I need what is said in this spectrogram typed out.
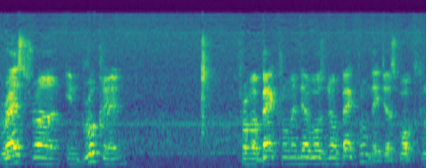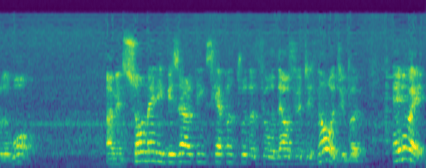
restaurant in Brooklyn from a back room and there was no back room. They just walked through the wall. I mean, so many bizarre things happened through the Philadelphia technology. But anyway,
